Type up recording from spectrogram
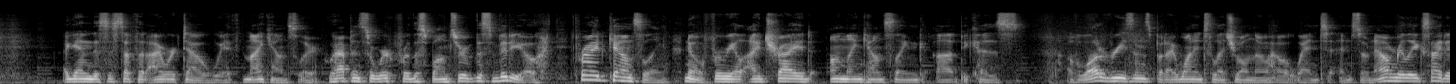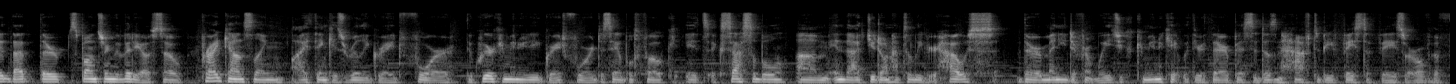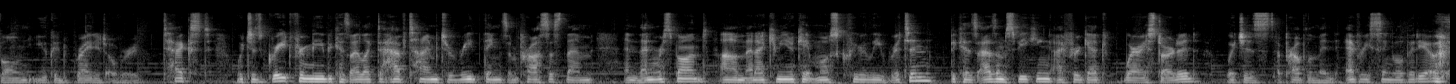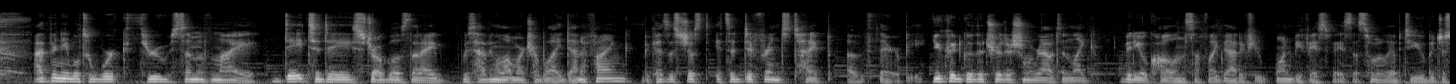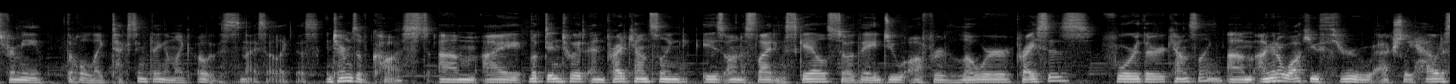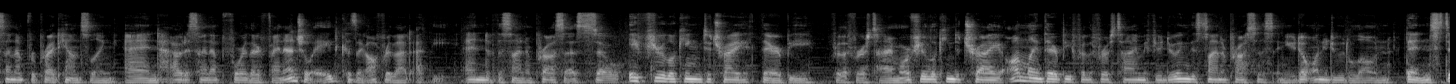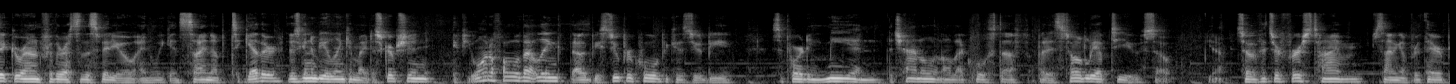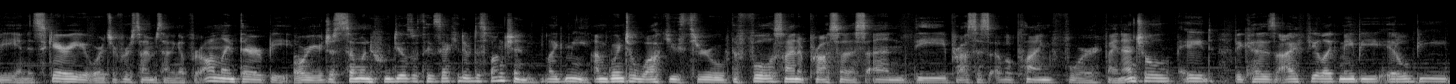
Again, this is stuff that I worked out with my counselor, who happens to work for the sponsor of this video, Pride Counseling. No, for real, I tried online counseling uh, because of a lot of reasons, but I wanted to let you all know how it went, and so now I'm really excited that they're sponsoring the video. So Pride Counseling, I think, is really great for the queer community, great for disabled folk. It's accessible um, in that you don't have to leave your house there are many different ways you could communicate with your therapist. It doesn't have to be face-to-face -face or over the phone. You could write it over text, which is great for me because I like to have time to read things and process them and then respond. Um, and I communicate most clearly written because as I'm speaking, I forget where I started which is a problem in every single video. I've been able to work through some of my day-to-day -day struggles that I was having a lot more trouble identifying because it's just, it's a different type of therapy. You could go the traditional route and like video call and stuff like that if you want to be face to face that's totally up to you. But just for me the whole like texting thing i'm like oh this is nice i like this. In terms of cost um, i looked into it and pride counseling is on a sliding scale so they do offer lower prices for their counseling. Um, I'm gonna walk you through actually how to sign up for Pride Counseling and how to sign up for their financial aid because they offer that at the end of the sign up process. So if you're looking to try therapy for the first time, or if you're looking to try online therapy for the first time, if you're doing this sign up process and you don't want to do it alone, then stick around for the rest of this video and we can sign up together. There's gonna be a link in my description. If you wanna follow that link, that would be super cool because you'd be supporting me and the channel and all that cool stuff, but it's totally up to you, so you know. So if it's your first time signing up for therapy and it's scary, or it's your first time signing up for online therapy, or you're just someone who deals with executive dysfunction like me, I'm going to walk you through the full sign up process and the process of applying for financial aid because I feel like maybe it'll be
